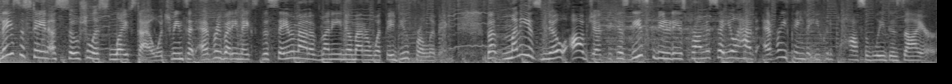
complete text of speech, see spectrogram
They sustain a socialist lifestyle, which means that everybody makes the same amount of money no matter what they do for a living. But money is no object because these communities promise that you'll have everything that you could possibly desire.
